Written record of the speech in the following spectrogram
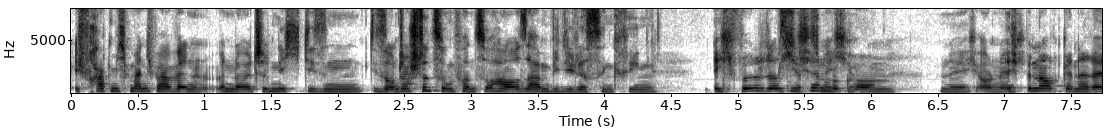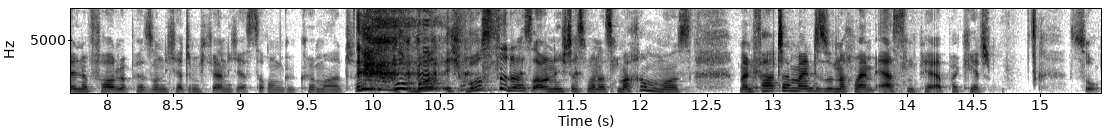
ich frage mich manchmal, wenn, wenn Leute nicht diesen, diese Unterstützung von zu Hause haben, wie die das hinkriegen. Ich würde das Ich nicht hab's nicht. hinbekommen. Nee, ich auch nicht. Ich bin auch generell eine faule Person. Ich hatte mich gar nicht erst darum gekümmert. Ich, wu ich wusste das auch nicht, dass man das machen muss. Mein Vater meinte so nach meinem ersten PR-Paket, so,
